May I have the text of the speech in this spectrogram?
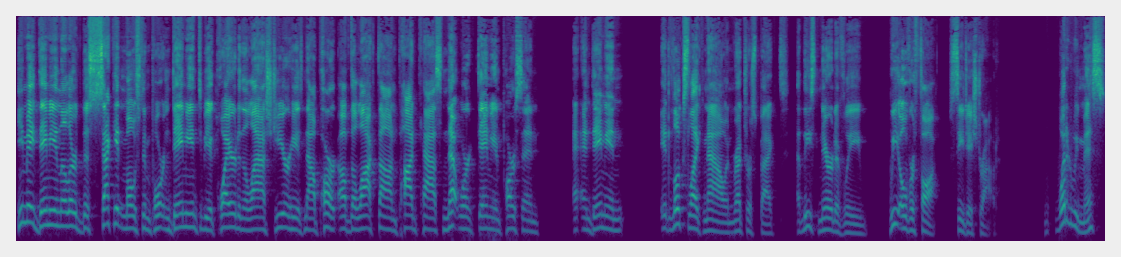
He made Damian Lillard the second most important Damian to be acquired in the last year. He is now part of the Locked On Podcast Network, Damian Parson. And Damian, it looks like now, in retrospect, at least narratively, we overthought CJ Stroud. What did we miss?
